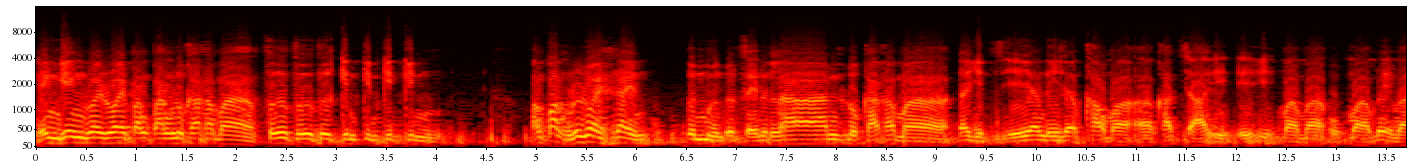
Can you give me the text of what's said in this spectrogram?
เฮงเฮงรวยรวยปังปังลูกค้าเข้ามาซื้อซื้อซื้อกินกินกินกินปังปังรวยรวยได้ เป็นหมื่นเป็นแสนเป็นล้าน ลูกค้าเข้ามาได้ยินเสียงนี้แล้วเข้ามาอาคัดจ่าอีมามาออกมาไม่มา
